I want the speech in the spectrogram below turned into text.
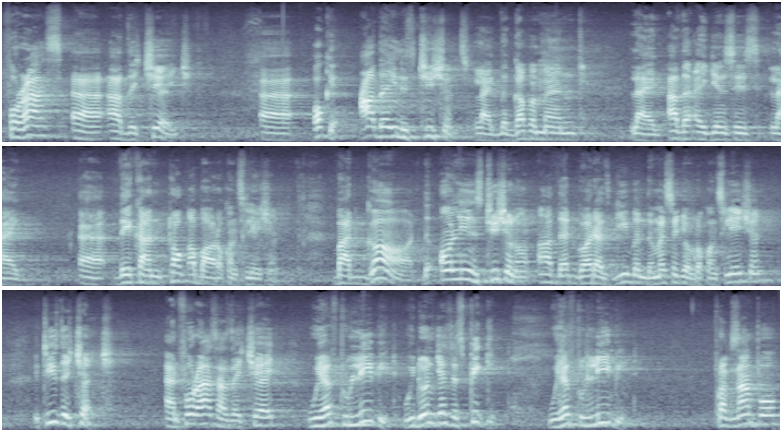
for us uh, at the church, uh, okay, other institutions like the government, like other agencies, like uh, they can talk about reconciliation. But God, the only institution on earth that God has given the message of reconciliation, it is the church. And for us as a church, we have to live it. We don't just speak it. We have to live it. For example,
